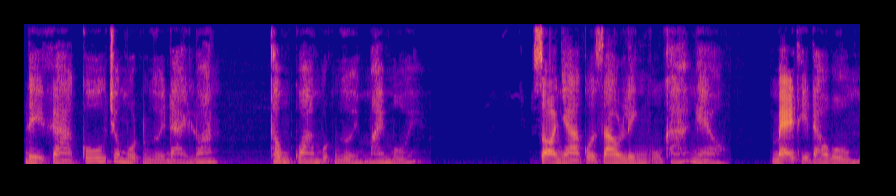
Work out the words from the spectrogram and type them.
để gả cô cho một người Đài Loan thông qua một người mai mối. Do nhà của Giao Linh cũng khá nghèo, mẹ thì đau bốm,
